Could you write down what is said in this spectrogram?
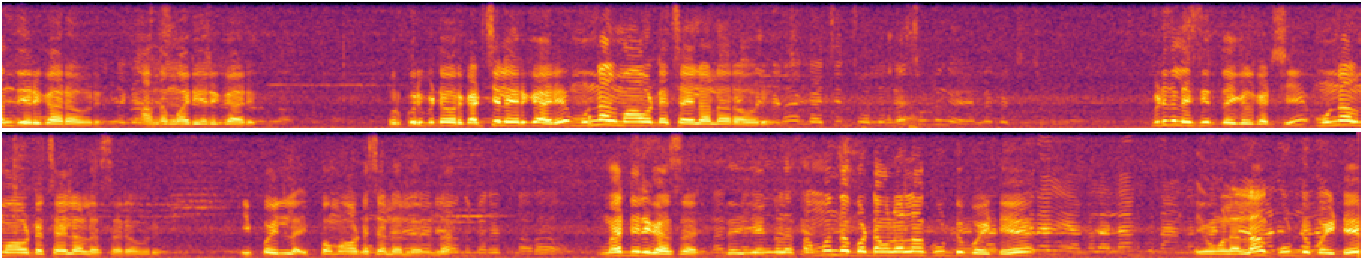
வந்து இருக்கார் அவர். அந்த மாதிரி இருக்கார். ஒரு குறிப்பிட்ட ஒரு கட்சியில் இருக்கார். முன்னாள் மாவட்ட செயலாளர் அவர். விடுதலை சிறுத்தைகள் கட்சி. முன்னாள் மாவட்ட செயலாளர் சார் அவர். இப்போ இல்லை இப்போ மாவட்ட செயலாளர் இல்லை. வந்து மாட்டிருக்கா சார். இந்த எங்களை சம்மந்தப்பட்டவங்களெல்லாம் கூப்பிட்டு போயிட்டு இவங்களெல்லாம் கூப்பிட்டு போயிட்டு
